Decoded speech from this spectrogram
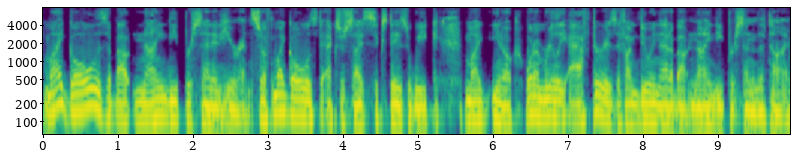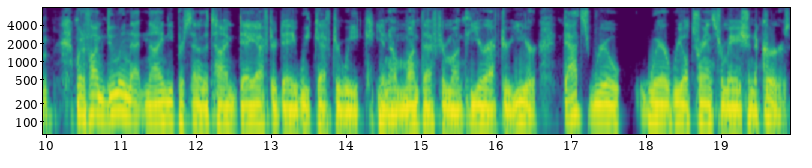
My goal is about 90% adherence. So if my goal is to exercise six days a week, my, you know, what I'm really after is if I'm doing that about 90% of the time. But if I'm doing that 90% of the time, day after day, week after week, you know, month after month, year after year, that's real where real transformation occurs.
